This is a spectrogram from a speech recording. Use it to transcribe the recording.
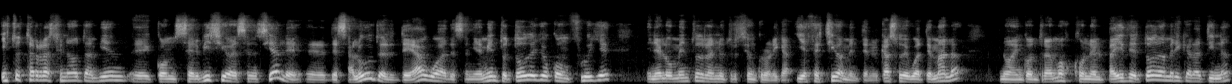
Esto está relacionado también eh, con servicios esenciales eh, de salud, de, agua, de saneamiento. Todo ello confluye en el aumento de la nutrición crónica. Y efectivamente, en el caso de Guatemala, nos encontramos con el país de toda América Latina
